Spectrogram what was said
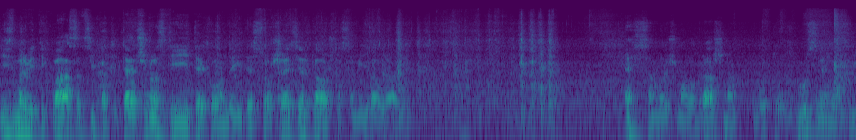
izmrviti kvasac, sipati tečnost i tek onda ide so šećer kao što sam i ja uradio. E, samo još malo brašna, da to zgusnemo i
